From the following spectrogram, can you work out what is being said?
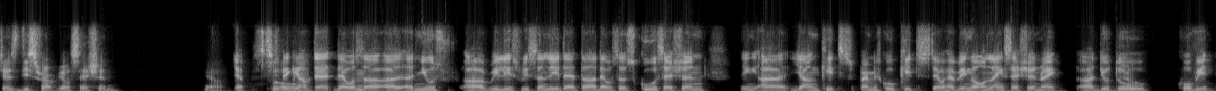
just disrupt your session. Yeah. Yep. Speaking of that, there was Hmm. a, a, a news uh, release recently that uh, there was a school session. I think uh, young kids, primary school kids, they were having an online session, right? Uh, due to COVID,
